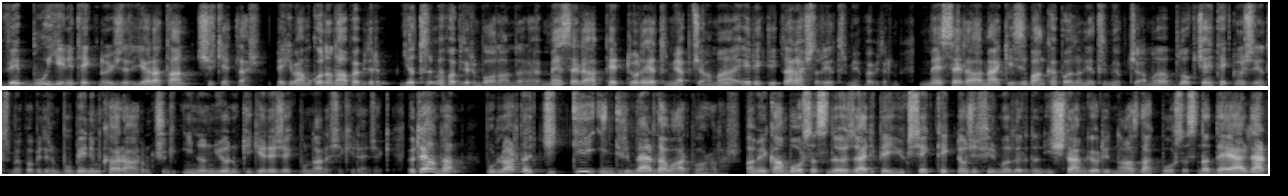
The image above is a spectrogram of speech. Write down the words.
ve bu yeni teknolojileri yaratan şirketler. Peki ben bu konuda ne yapabilirim? Yatırım yapabilirim bu alanlara. Mesela petrole yatırım yapacağıma elektrikli araçlara yatırım yapabilirim. Mesela merkezi banka paralarına yatırım yapacağıma blockchain teknolojisine yatırım yapabilirim. Bu benim kararım. Çünkü inanıyorum ki gelecek bunlarla şekillenecek. Öte yandan buralarda ciddi indirimler de var bu aralar. Amerikan borsasında özellikle yüksek teknoloji firmalarının işlem gördüğü Nasdaq borsasında değerler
